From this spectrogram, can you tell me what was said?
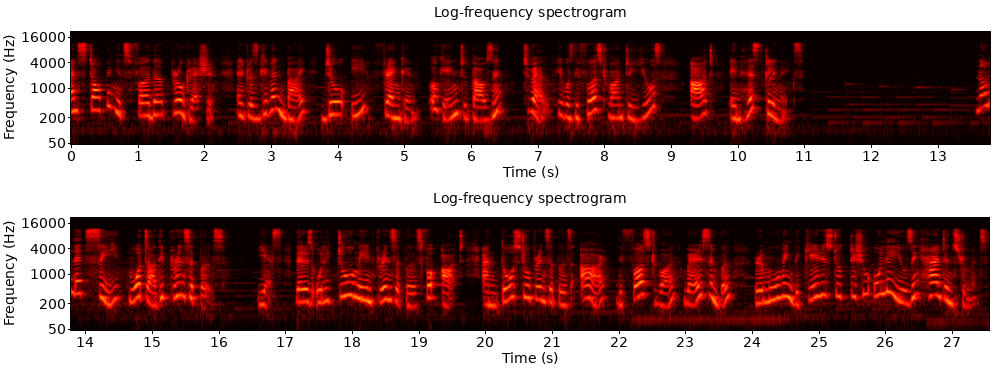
and stopping its further progression. And it was given by Joe E. Franken. Okay, in 2012, he was the first one to use ART in his clinics. Now let's see what are the principles. Yes, there is only two main principles for art and those two principles are the first one, very simple, removing the caries tooth tissue only using hand instruments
